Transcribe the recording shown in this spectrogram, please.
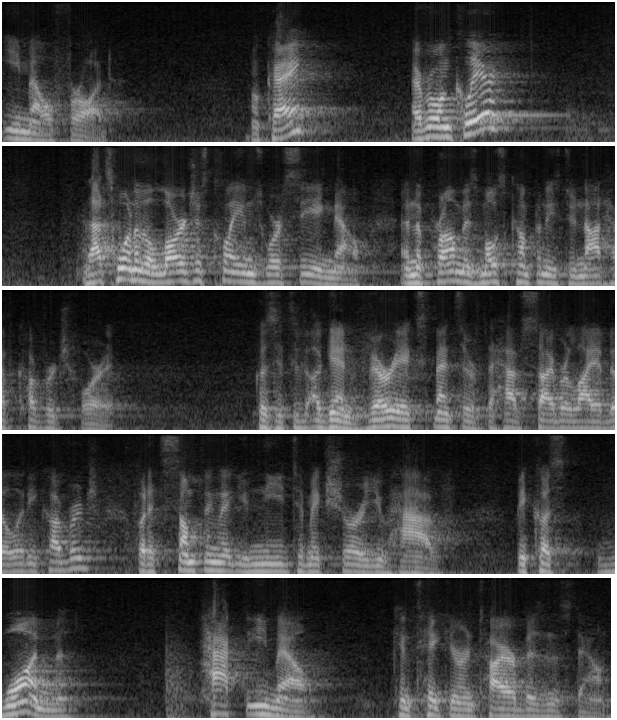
email fraud? Okay? Everyone clear? That's one of the largest claims we're seeing now. And the problem is, most companies do not have coverage for it. Because it's, again, very expensive to have cyber liability coverage, but it's something that you need to make sure you have. Because one hacked email can take your entire business down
